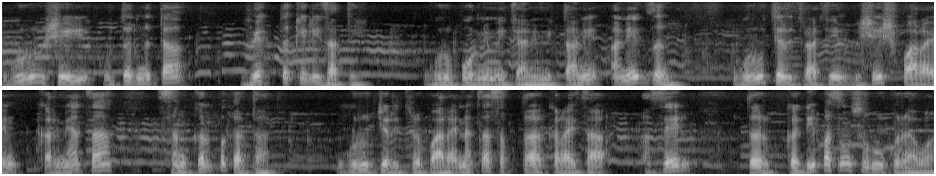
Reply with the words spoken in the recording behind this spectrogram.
गुरुविषयी कृतज्ञता व्यक्त केली जाते. गुरुपौर्णिमेच्या निमित्ताने अनेकजण गुरुचरित्राचे विशेष पारायण करण्याचा संकल्प करतात. गुरुचरित्र पारायणाचा सप्ताह करायचा असेल तर कधीपासून सुरू करावा?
